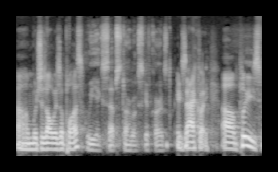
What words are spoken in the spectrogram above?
um, which is always a plus. We accept Starbucks gift cards. Exactly. Um, please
